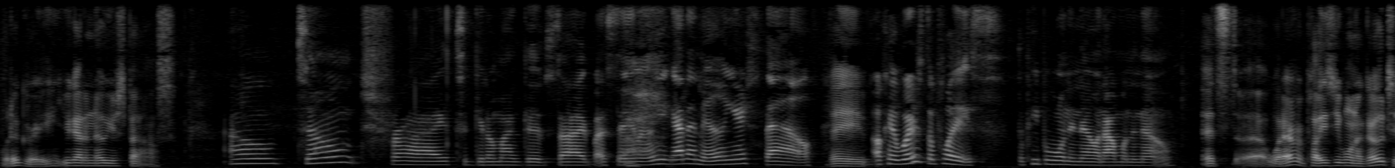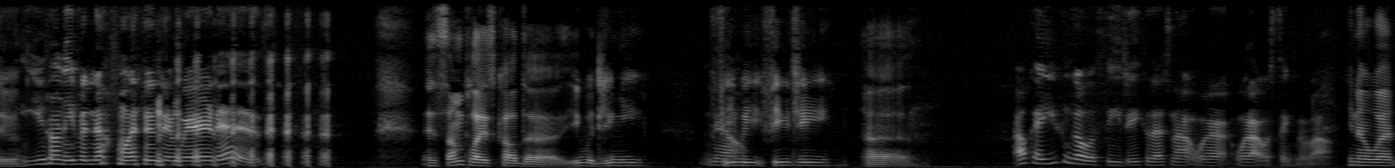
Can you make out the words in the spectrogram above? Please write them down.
would agree. You got to know your spouse. Oh, don't try to get on my good side by saying, "Oh, you gotta know yourself." Babe, Okay, where's the place? The people want to know, and I want to know. It's uh, whatever place you want to go to. You don't even know what it is, where it is. it's some place called the Iwo Jima, No. Fiji, Fiji. Uh, Okay, you can go with Fiji because that's not where what I was thinking about. you know what?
